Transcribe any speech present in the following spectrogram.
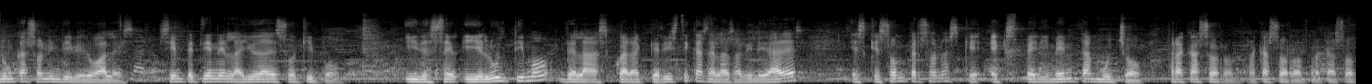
nunca son individuales, siempre tienen la ayuda de su equipo. Y, y el último de las características, de las habilidades, es que son personas que experimentan mucho fracaso, error, fracaso, error, fracaso,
